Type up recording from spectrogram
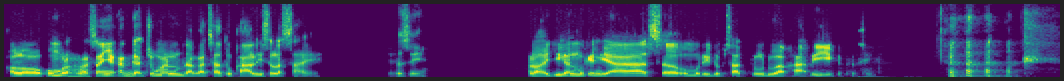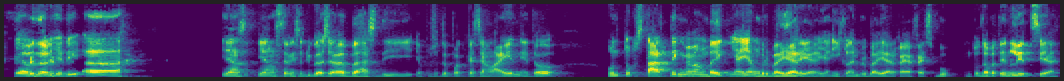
kalau umroh rasanya kan nggak cuma berangkat satu kali selesai, itu sih. Kalau haji kan mungkin ya seumur hidup satu dua kali gitu sih. ya benar. Jadi uh, yang yang sering juga saya bahas di episode podcast yang lain itu untuk starting memang baiknya yang berbayar ya, yang iklan berbayar kayak Facebook untuk dapetin leads ya.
